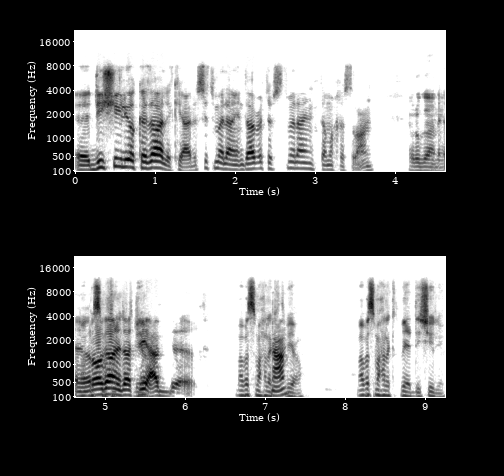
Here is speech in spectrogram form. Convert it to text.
آه، ديشيليو كذلك يعني 6 ملايين اذا بعته ب 6 ملايين أنت ما خسران. روجاني آه، بس روجان إذا تبيعه. ب- ما بسمح لك نعم. تبيعه. ما بسمح لك تبيع ديشيليو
